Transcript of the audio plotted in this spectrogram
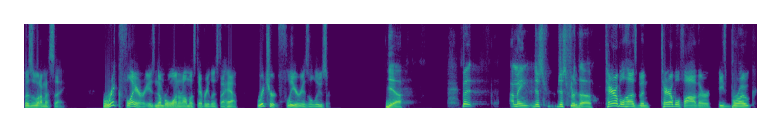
But this is what I'm gonna say. Ric Flair is number one on almost every list I have. Richard Fliehr is a loser. Yeah. But I mean, just just for the Terrible husband, terrible father. He's broke.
